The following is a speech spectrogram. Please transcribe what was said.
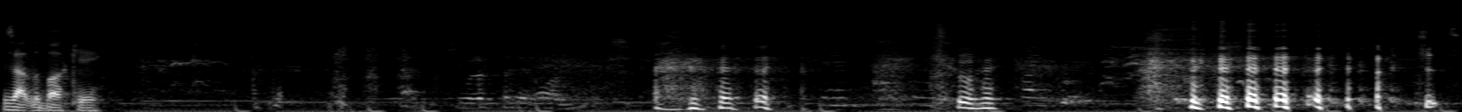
Is that the Buc-ee? Do you want put it on. Just-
